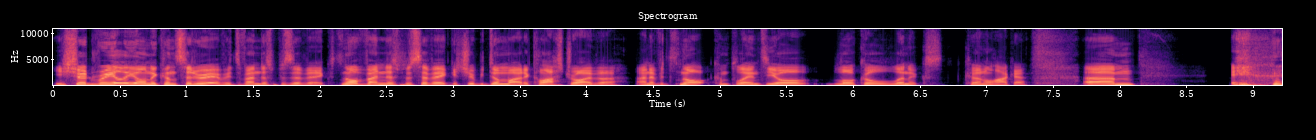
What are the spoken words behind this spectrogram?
you should really only consider it if it's vendor specific. It's not vendor specific, it should be done by the class driver. And if it's not, complain to your local Linux kernel hacker. Um,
